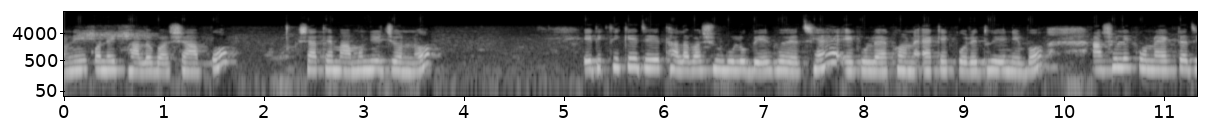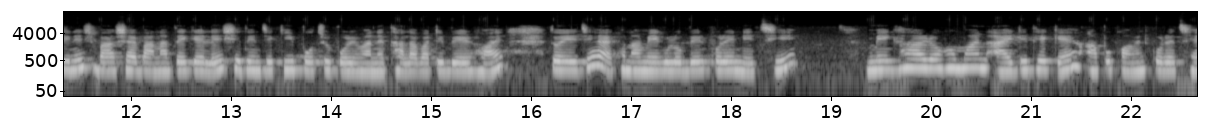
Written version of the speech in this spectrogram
অনেক অনেক ভালোবাসা আপু। সাথে মামুনির জন্য। এদিক থেকে যে থালা বাসনগুলো বের হয়েছে, এগুলো এখন এক এক করে ধুয়ে নেব। আসলে কোনো একটা জিনিস বাসায় বানাতে গেলে সেদিন যে কি প্রচুর পরিমাণে থালা বাটি বের হয়, তো এই যে এখন আমি এগুলো বের করে নিচ্ছি। মেঘা রহমান আইডি থেকে আপু কমেন্ট করেছে,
